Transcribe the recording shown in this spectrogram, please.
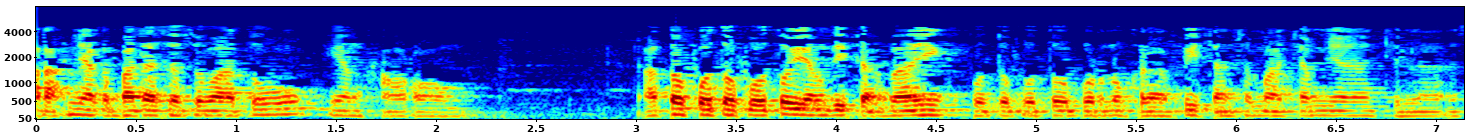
arahnya kepada sesuatu yang haram. Atau foto-foto yang tidak baik, foto-foto pornografi dan semacamnya jelas.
